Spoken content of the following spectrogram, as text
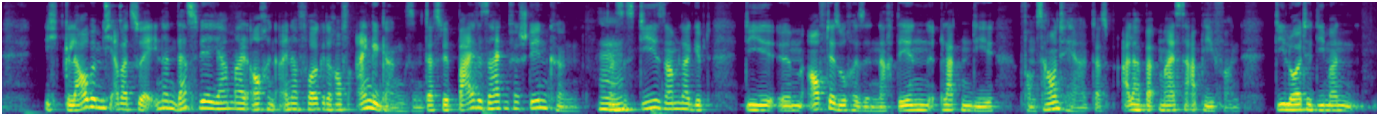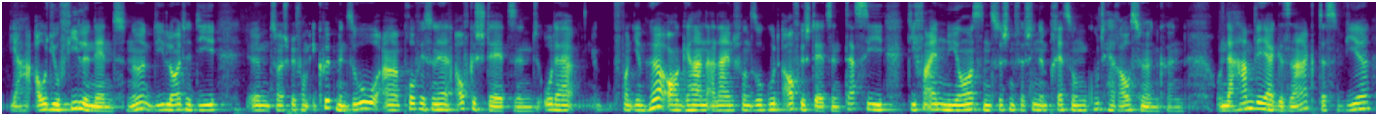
ich glaube mich aber zu erinnern, dass wir ja mal auch in einer Folge darauf eingegangen sind, dass wir beide Seiten verstehen können. Dass es die Sammler gibt, die ähm, auf der Suche sind nach den Platten, die vom Sound her das allermeiste abliefern. Die Leute, die man ja Audiophile nennt, ne? die Leute, die ähm, zum Beispiel vom Equipment so äh, professionell aufgestellt sind oder von ihrem Hörorgan allein schon so gut aufgestellt sind, dass sie die feinen Nuancen zwischen verschiedenen Pressungen gut heraushören können. Und da haben wir ja gesagt, dass wir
